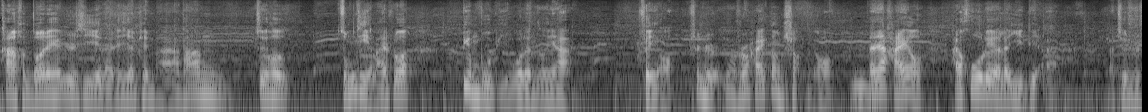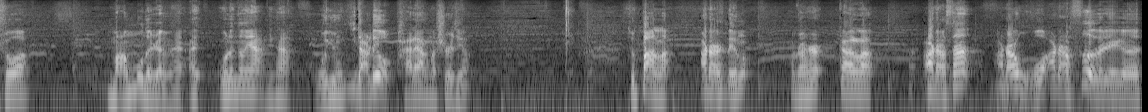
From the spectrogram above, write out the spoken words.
看很多这些日系的这些品牌啊，他们最后总体来说，并不比涡轮增压费油，甚至有时候还更省油。嗯，大家还有还忽略了一点，就是说盲目的认为，哎，涡轮增压，你看我用一点六排量的事情，就办了二点零，或者是干了二点三、二点五、二点四的这个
